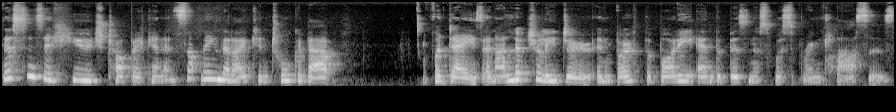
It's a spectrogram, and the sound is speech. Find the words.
this is a huge topic and it's something that I can talk about for days, and I literally do in both the body and the business whispering classes.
